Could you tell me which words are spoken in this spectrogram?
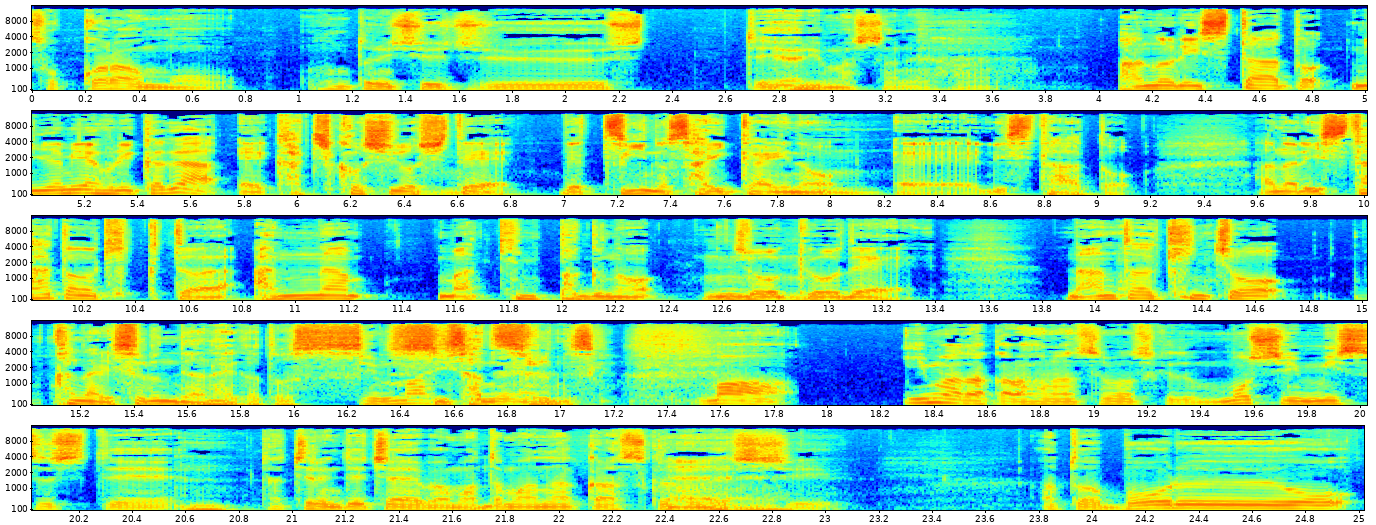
そこからはもう本当に集中してやりましたね。はい。あのリスタート、南アフリカが、えー、勝ち越しをして、うん、で、次の再開の、うん、えー、リスタート。あのリスタートのキックとはあんな、まあ、緊迫の状況で、うん、なんとなく緊張かなりするんではないかと推察するんですけど。まあ、今だから話せますけど、もしミスして、タッチライン出ちゃえばまた真ん中からスクラムですし、あとはボールを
